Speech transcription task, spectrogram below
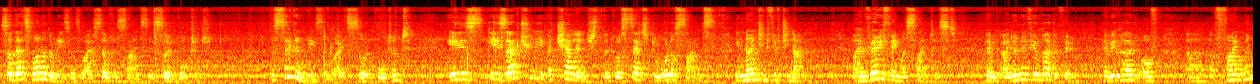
so that's one of the reasons why surface science is so important. The second reason why it's so important is, is actually a challenge that was set to all of science in 1959 by a very famous scientist. I don't know if you've heard of him. Have you heard of uh, Feynman?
